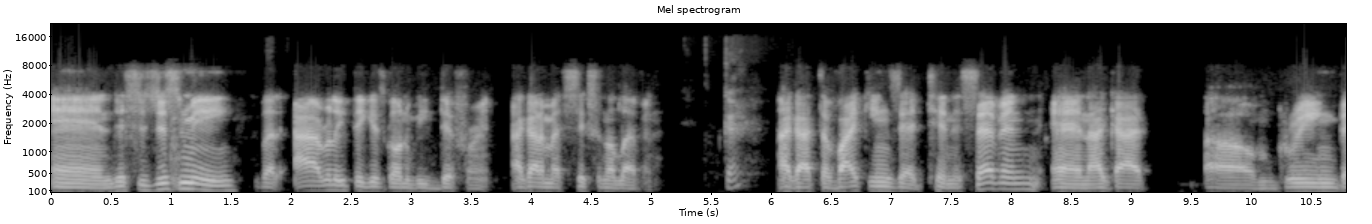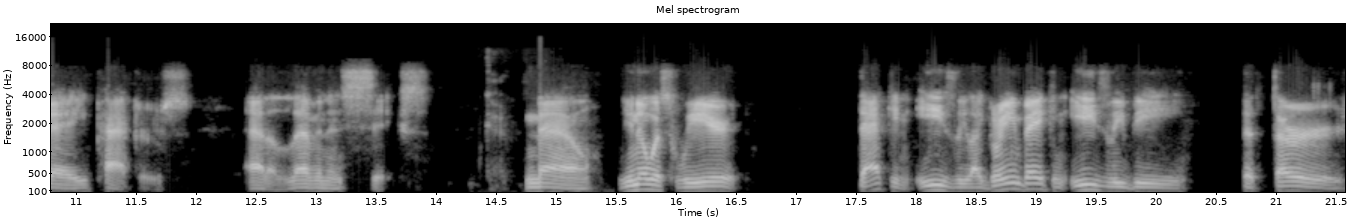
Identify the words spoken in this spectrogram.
and this is just me, but I really think it's going to be different. I got them at six and eleven. I got the Vikings at ten and seven, and I got um, Green Bay Packers at eleven and six. Okay. Now you know what's weird? that can easily like Green Bay can easily be the third,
